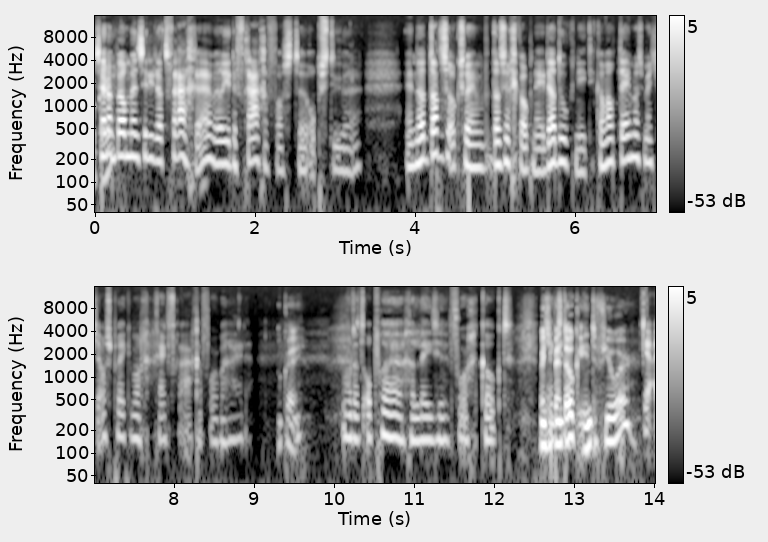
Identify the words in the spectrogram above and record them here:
Er zijn ook wel mensen die dat vragen. Hè? Wil je de vragen vast eh, opsturen? En dat, dat is ook zo. Dan zeg ik ook nee, dat doe ik niet. Ik kan wel thema's met je afspreken, maar geen vragen voorbereiden. Oké. Dan wordt het opgelezen, voorgekookt. Want je bent ook interviewer. Ja.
